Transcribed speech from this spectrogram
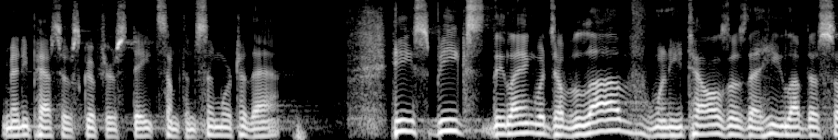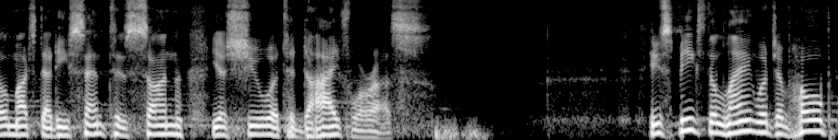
Many passages of scripture state something similar to that. He speaks the language of love when he tells us that he loved us so much that he sent his son Yeshua to die for us. He speaks the language of hope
